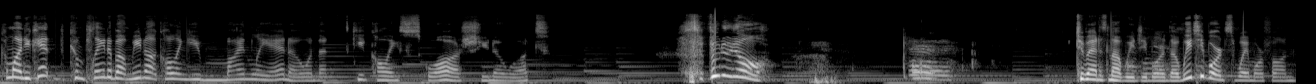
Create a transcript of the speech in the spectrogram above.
Come on, you can't complain about me not calling you Mindliano and then keep calling squash. You know what? Voodoo doll. Wait, Too bad it's not Ouija board though. Ouija board's way more fun.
